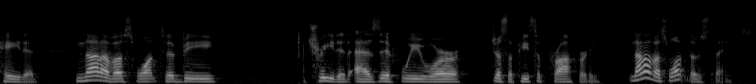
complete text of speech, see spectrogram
hated. None of us want to be treated as if we were just a piece of property. None of us want those things.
